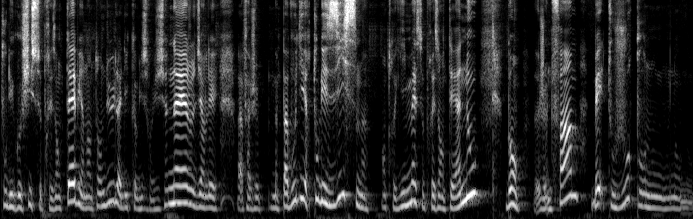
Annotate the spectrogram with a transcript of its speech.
tous les gauchistes se présentaient, bien entendu, la Ligue communiste révolutionnaire, je veux dire, les, enfin, je ne peux même pas vous dire, tous les ismes, entre guillemets, se présentaient à nous. Bon, euh, jeunes femmes, mais toujours pour nous,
